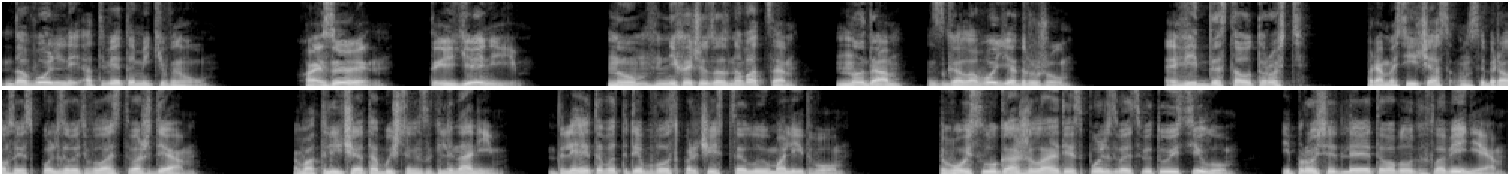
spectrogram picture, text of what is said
довольный ответами, кивнул. «Хозяин, ты гений!» «Ну, не хочу зазнаваться, но да, с головой я дружу». Вид достал трость. Прямо сейчас он собирался использовать власть вождя. В отличие от обычных заклинаний, для этого требовалось прочесть целую молитву. «Твой слуга желает использовать святую силу и просит для этого благословения.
